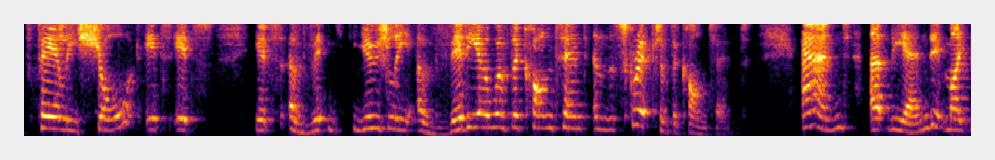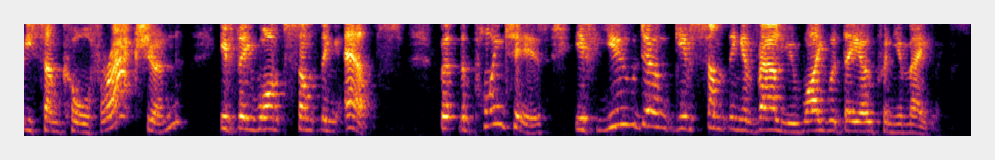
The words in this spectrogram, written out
fairly short. It's, it's, it's a usually a video of the content and the script of the content. And at the end, it might be some call for action if they want something else. But the point is, if you don't give something of value, why would they open your mailings?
